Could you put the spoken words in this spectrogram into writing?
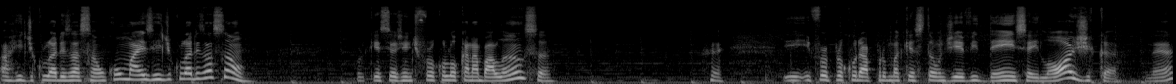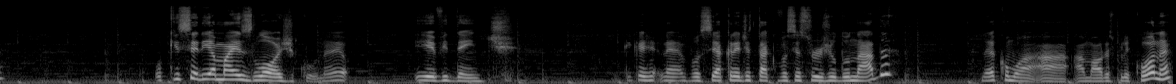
a ridicularização com mais ridicularização. Porque se a gente for colocar na balança e, e for procurar por uma questão de evidência e lógica, né? O que seria mais lógico, né? E evidente? O que que gente, né? Você acreditar que você surgiu do nada, né? Como a, a, a Maura explicou, né?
